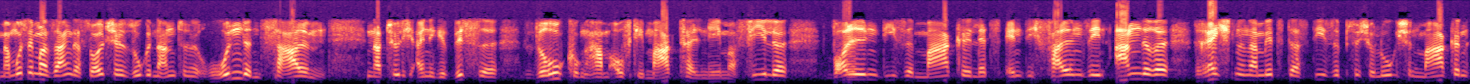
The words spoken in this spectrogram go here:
Man muss immer sagen, dass solche sogenannte runden Zahlen natürlich eine gewisse Wirkung haben auf die Marktteilnehmer. Viele wollen diese Marke letztendlich fallen sehen. Andere rechnen damit, dass diese psychologischen Marken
